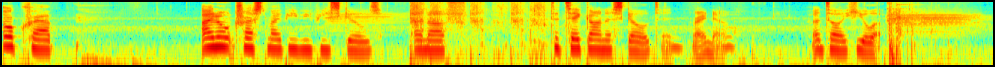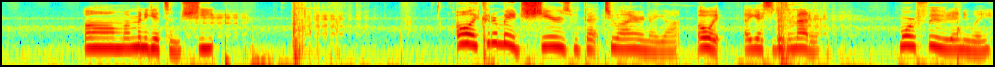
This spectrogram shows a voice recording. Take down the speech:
Oh crap. I don't trust my PvP skills enough to take on a skeleton right now until I heal up. Um, I'm gonna get some sheep. Oh, I could have made shears with that two iron I got. Oh wait, I guess it doesn't matter. More food anyway.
